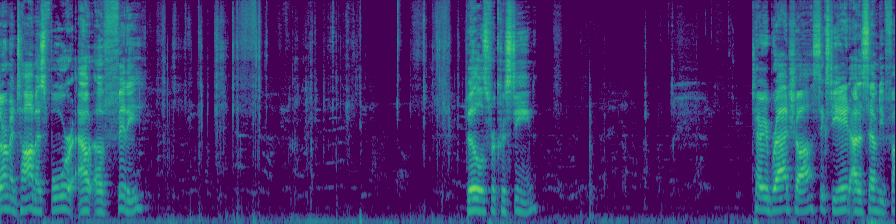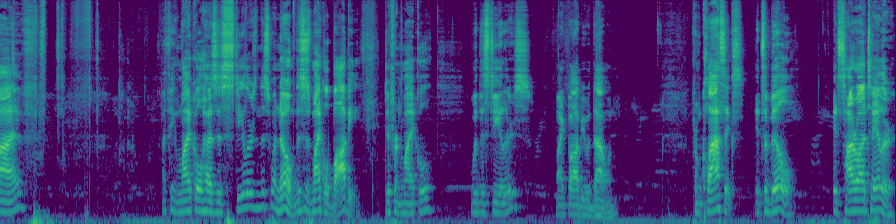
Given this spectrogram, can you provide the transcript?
Thurman Thomas, 4 out of 50. Bills for Christine. Terry Bradshaw, 68 out of 75. I think Michael has his Steelers in this one. No, this is Michael Bobby. Different Michael with the Steelers. Mike Bobby with that one. From Classics, it's a Bill. It's Tyrod Taylor.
